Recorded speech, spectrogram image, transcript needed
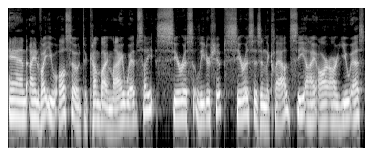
And I invite you also to come by my website, Cirrus Leadership. Cirrus is in the cloud, C I R R U S,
